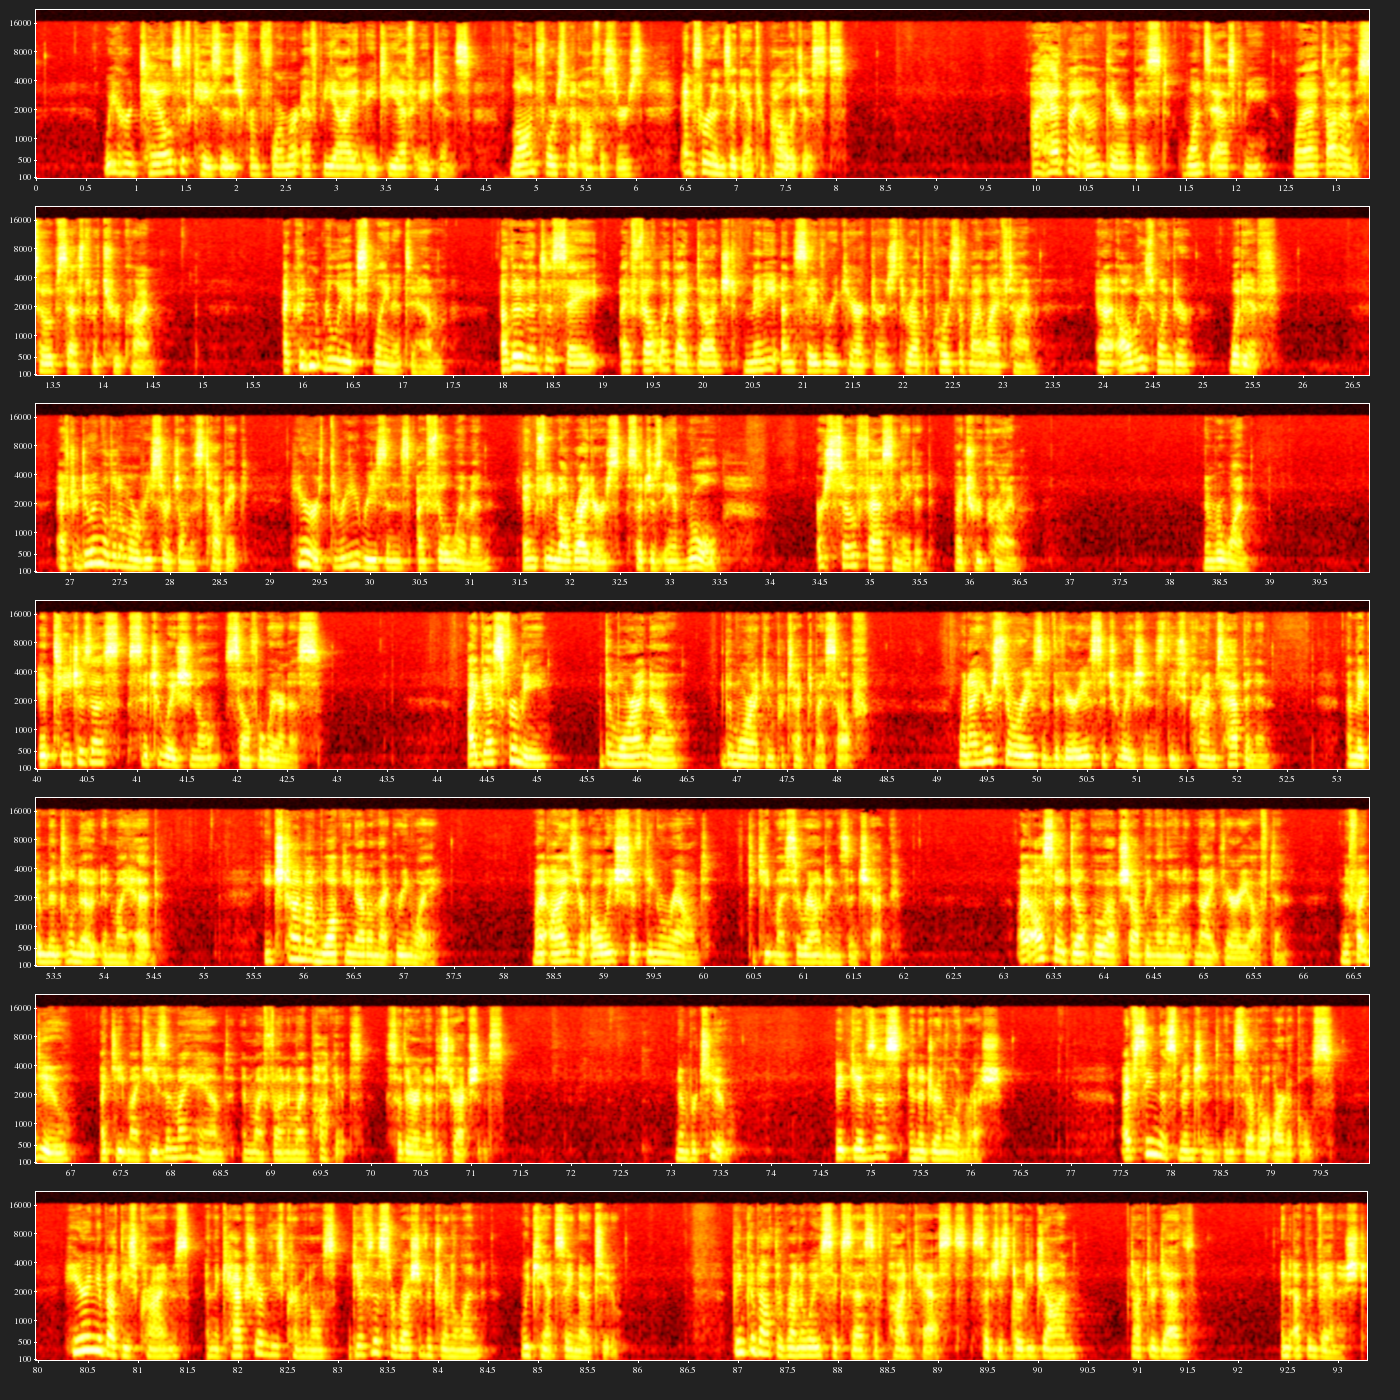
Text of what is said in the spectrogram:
We heard tales of cases from former FBI and ATF agents, law enforcement officers, and forensic anthropologists. I had my own therapist once ask me why I thought I was so obsessed with true crime. I couldn't really explain it to him, other than to say I felt like I dodged many unsavory characters throughout the course of my lifetime, and I always wonder, what if? After doing a little more research on this topic, here are three reasons I feel women, and female writers such as Ann Rule, are so fascinated by true crime. Number one, it teaches us situational self awareness. I guess for me, the more I know, the more I can protect myself. When I hear stories of the various situations these crimes happen in, I make a mental note in my head. Each time I'm walking out on that greenway, my eyes are always shifting around to keep my surroundings in check. I also don't go out shopping alone at night very often, and if I do, I keep my keys in my hand and my phone in my pockets so there are no distractions. Number two, it gives us an adrenaline rush. I've seen this mentioned in several articles. Hearing about these crimes and the capture of these criminals gives us a rush of adrenaline we can't say no to. Think about the runaway success of podcasts such as Dirty John, Dr. Death, and Up and Vanished,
